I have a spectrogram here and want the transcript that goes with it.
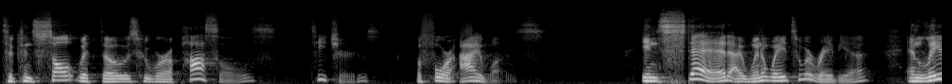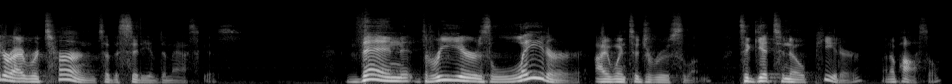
to consult with those who were apostles, teachers, before I was. Instead, I went away to Arabia, and later I returned to the city of Damascus. Then, three years later, I went to Jerusalem to get to know Peter, an apostle,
